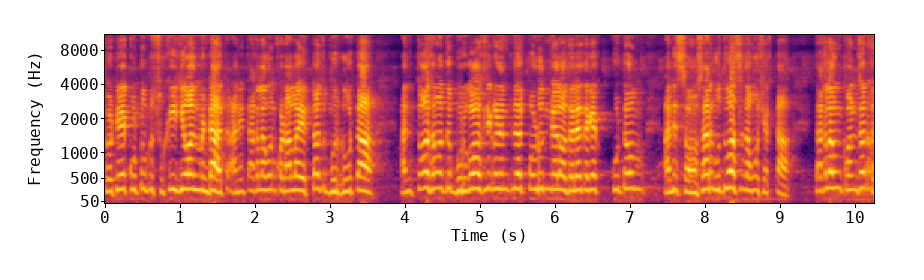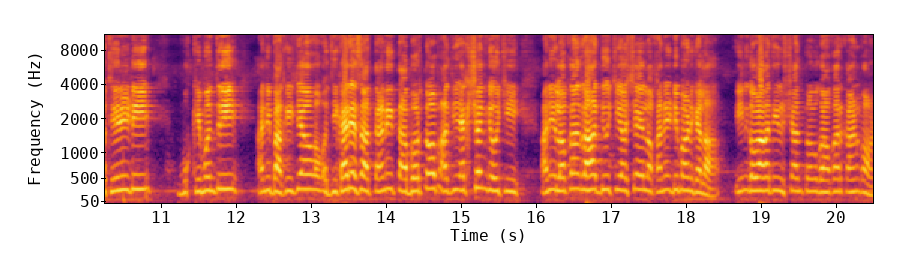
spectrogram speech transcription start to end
छोटे कुटुंब सुखी जीवन म्हणटात आनी ताका लागून कोणालो एकटोच भुरगो उरता आनी तो समज जर भुरगो असले कडेन जर पडून मेलो जाल्यार तागे कुटुंब आनी संवसार उद्वस्त जावंक शकता. ताका लागून कॉन्सर्न ऑथॉरिटी मुख्यमंत्री आनी बाकीचे अधिकारी आसात तांणी ताबडतोब हाची एक्शन घेवची आनी लोकांक राहत दिवची अशें लोकांनी डिमांड केला. इन गोवा खातीर विशांत प्रभू गांवकार काणकोण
